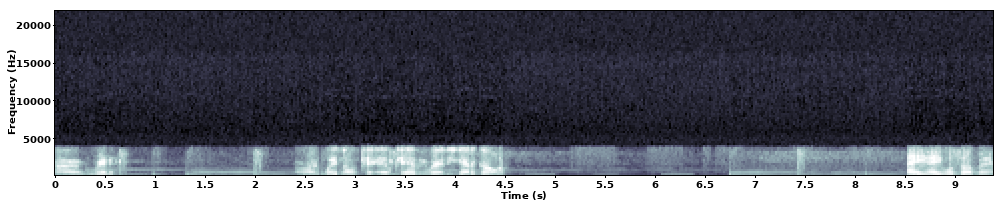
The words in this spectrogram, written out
I'm ready. All right, waiting on Kev. Kev, you ready? You got it going? Hey, hey, what's up, man?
